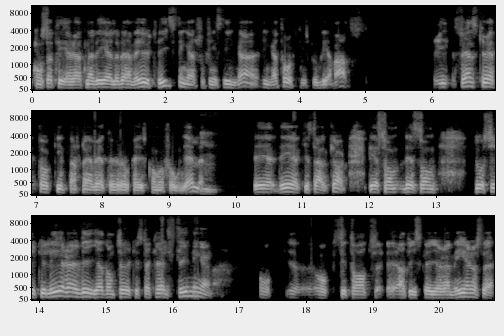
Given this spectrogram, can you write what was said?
konstatera att när det gäller det här med utvisningar så finns det inga, inga tolkningsproblem alls. Svensk rätt och internationell rätt och europeisk konvention gäller. Mm. Det, det, är kristallklart. Det som, det som då cirkulerar via de turkiska kvällstidningarna och, och citat att vi ska göra mer och sådär.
